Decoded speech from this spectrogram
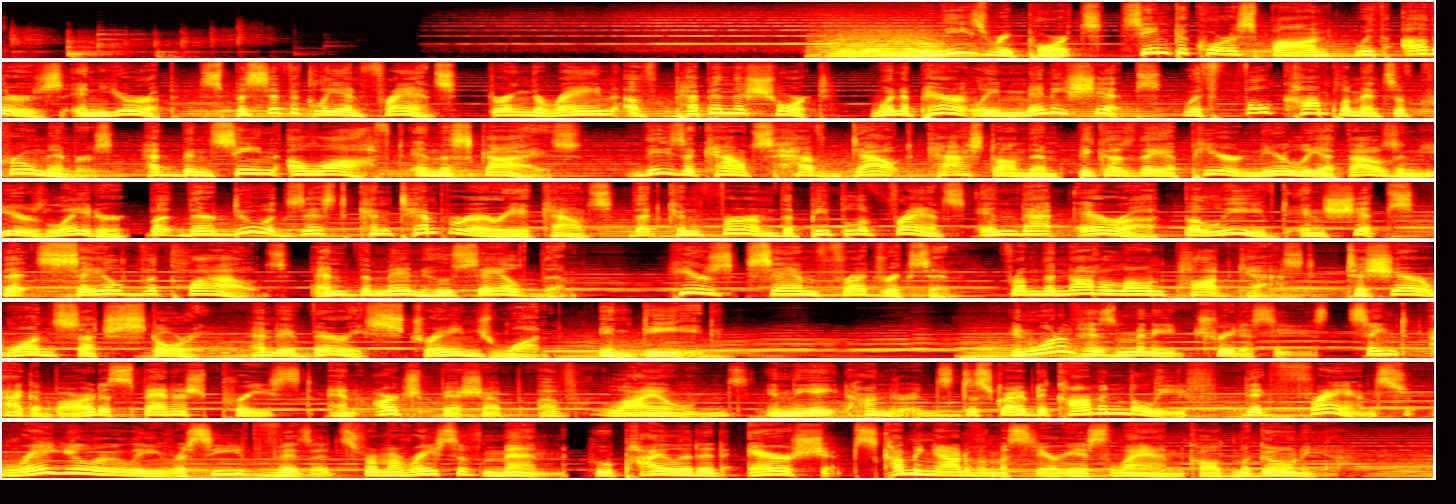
These reports seem to correspond with others in Europe, specifically in France, during the reign of Pepin the Short, when apparently many ships with full complements of crew members had been seen aloft in the skies. These accounts have doubt cast on them because they appear nearly a thousand years later, but there do exist contemporary accounts that confirm the people of France in that era believed in ships that sailed the clouds and the men who sailed them. Here's Sam Fredrickson from the Not Alone podcast to share one such story, and a very strange one indeed. In one of his many treatises, Saint Agobard, a Spanish priest and archbishop of Lyons in the 800s, described a common belief that France regularly received visits from a race of men who piloted airships coming out of a mysterious land called Magonia.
